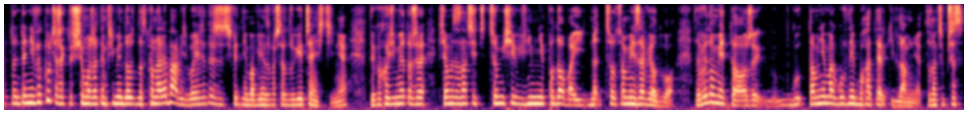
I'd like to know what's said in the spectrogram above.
to, to- nie wyklucza, że ktoś się może tym filmie do, doskonale bawić, bo ja się też świetnie bawiłem, zwłaszcza w drugiej części, nie? Tylko chodzi mi o to, że chciałbym zaznaczyć, co mi się w nim nie podoba i na, co, co mnie zawiodło. Zawiodło mnie to, że tam nie ma głównej bohaterki dla mnie. To znaczy przez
